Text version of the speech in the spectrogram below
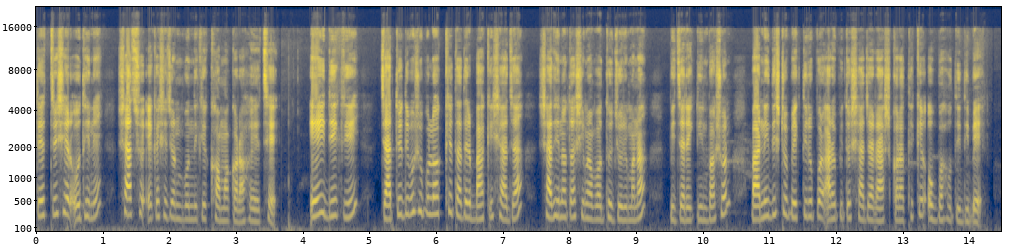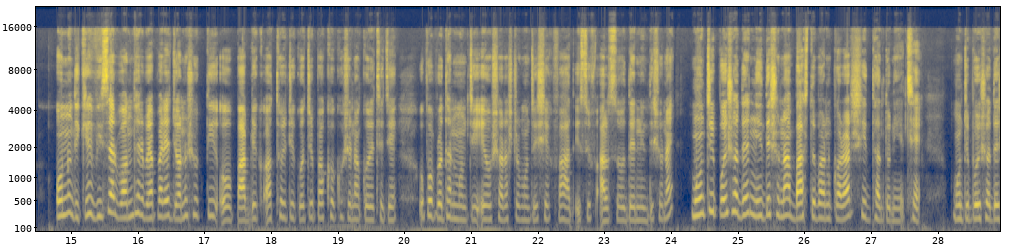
তেত্রিশের অধীনে সাতশো একাশি জন বন্দীকে ক্ষমা করা হয়েছে। এই ডিগ্রি জাতীয় দিবস উপলক্ষে তাদের বাকি সাজা, স্বাধীনতা সীমাবদ্ধ জরিমানা, বিচারিক নির্বাসন বা নির্দিষ্ট ব্যক্তির উপর আরোপিত সাজা হ্রাস করা থেকে অব্যাহতি দিবে। অন্যদিকে ভিসার বন্ধের ব্যাপারে জনশক্তি ও পাবলিক অথরিটি কর্তৃপক্ষ ঘোষণা করেছে যে উপপ্রধানমন্ত্রী ও স্বরাষ্ট্রমন্ত্রী শেখ ফাহাদ ইউসুফ আল সৌদের নির্দেশনায় মন্ত্রী পরিষদের নির্দেশনা বাস্তবায়ন করার সিদ্ধান্ত নিয়েছে। মন্ত্রিপরিষদের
